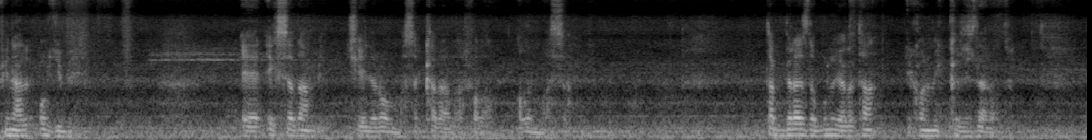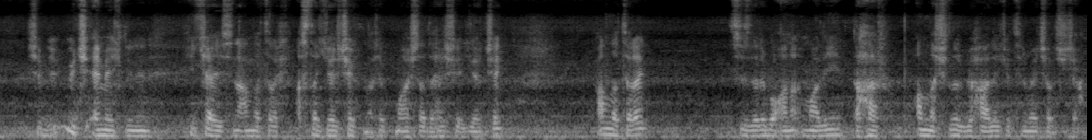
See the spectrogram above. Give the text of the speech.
Final o gibi. Eğer ekstradan bir şeyler olmasa, kararlar falan alınmazsa. Tabi biraz da bunu yaratan ekonomik krizler oldu. Şimdi 3 emeklinin hikayesini anlatarak, aslında gerçek bunlar. Hep maaşlarda her şey gerçek. Anlatarak sizlere bu anomaliyi daha anlaşılır bir hale getirmeye çalışacağım.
